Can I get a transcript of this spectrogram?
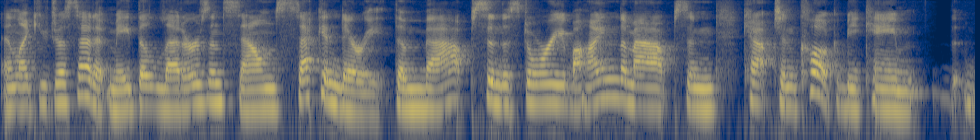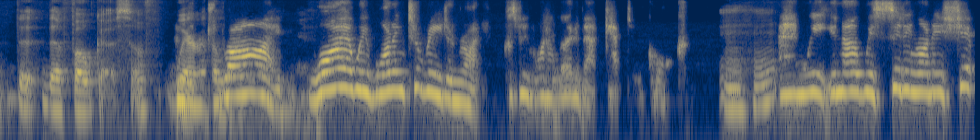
And like you just said, it made the letters and sounds secondary. The maps and the story behind the maps and Captain Cook became the the, the focus of where the drive. Why are we wanting to read and write? Because we want to learn about Captain Cook. Mm-hmm. And we, you know, we're sitting on his ship.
